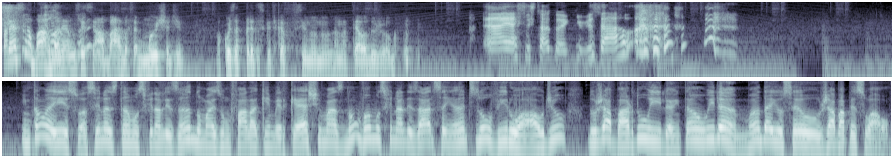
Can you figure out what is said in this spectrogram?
Parece uma barba, né? Não sei se é uma barba, se é mancha de uma coisa preta que fica assim no- no- na tela do jogo. ah, é assustador, que bizarro. Então é isso, assim nós estamos finalizando mais um Fala Gamercast, mas não vamos finalizar sem antes ouvir o áudio do jabar do William. Então, William, manda aí o seu jabá pessoal.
